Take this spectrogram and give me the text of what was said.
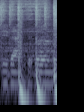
be back to the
